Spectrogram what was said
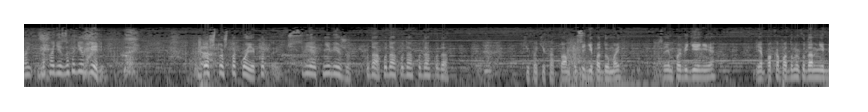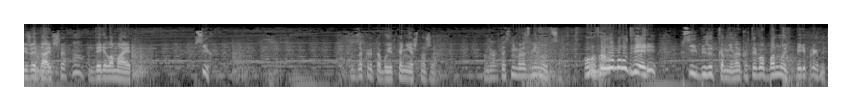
Ай, заходи, заходи в дверь. Да что ж такое? Куда? Свет, не вижу. Куда, куда, куда, куда, куда? Тихо, тихо. Там посиди, подумай. В своем. Я пока подумаю, куда мне бежать дальше. Он двери ломает. Псих. Тут закрыто будет, конечно же. Надо как-то с ним разминуться. О, выломал двери! Псих бежит ко мне, надо как-то его обмануть, перепрыгнуть.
